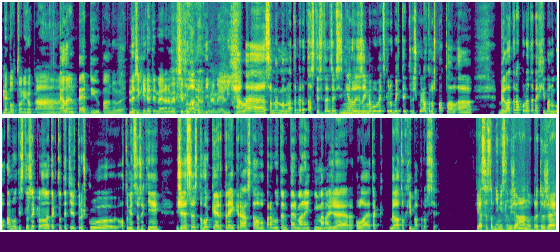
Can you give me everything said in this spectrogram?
Nebo Tonyho... A... Ellen Perdiu, pánové. Neříkejte ty jména, nebo přivoláte na té Premier League. Hele, uh, samé, mám na tebe dotaz. Ty jsi tady začít zmínil hrozně zajímavou věc, kterou bych teď trošku rád rozpatlal. Uh, byla teda podle tebe chyba, nebo ano, ty jsi to řekl, ale tak to teď je trošku o tom něco řekni, že se z toho caretrakera stal opravdu ten permanentní manažér, Ole, tak byla to chyba prostě. Ja si osobne myslím, že áno, pretože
